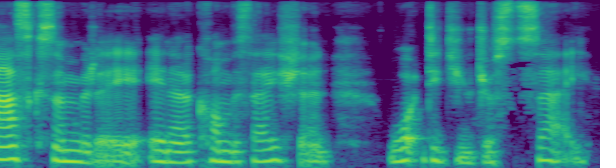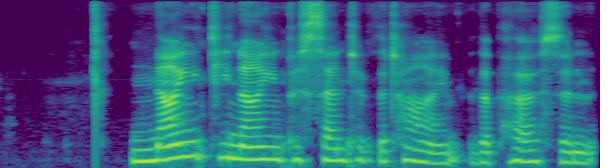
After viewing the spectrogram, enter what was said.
ask somebody in a conversation, What did you just say? 99% of the time, the person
